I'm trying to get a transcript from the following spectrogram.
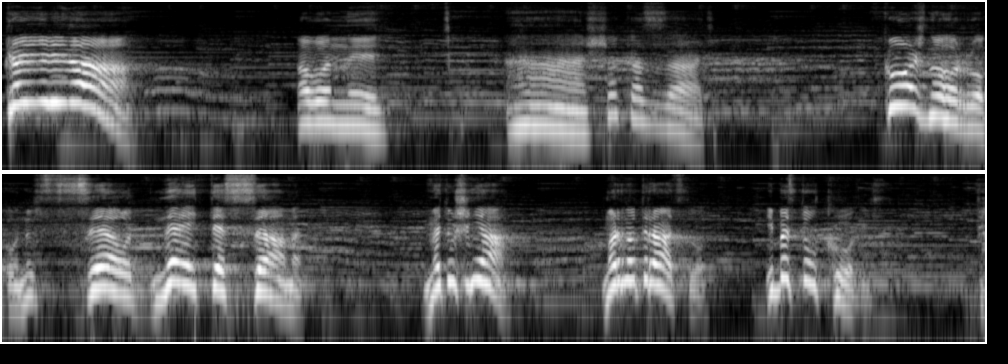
країні війна! А вони. А, що казати? Кожного року ну все одне й те саме. Метушня, марнотратство і безтолковість. Та,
